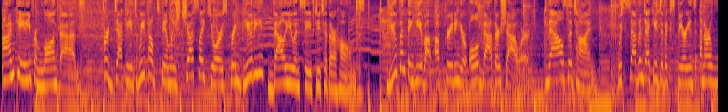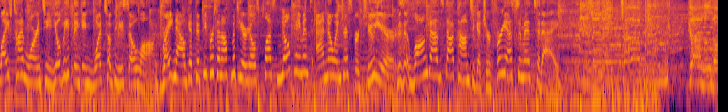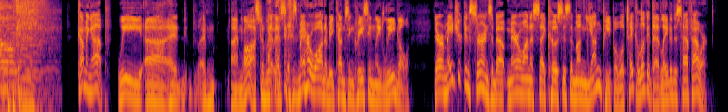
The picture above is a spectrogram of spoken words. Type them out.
I'm Katie from Long Baths. For decades, we've helped families just like yours bring beauty, value, and safety to their homes. You've been thinking about upgrading your old bath or shower. Now's the time. With seven decades of experience and our lifetime warranty, you'll be thinking, what took me so long? Right now, get 50% off materials plus no payments and no interest for two years. Visit longbaths.com to get your free estimate today. Coming up, we, uh, I'm, I'm lost. As, as marijuana becomes increasingly legal, there are major concerns about marijuana psychosis among young people. We'll take a look at that later this half hour.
